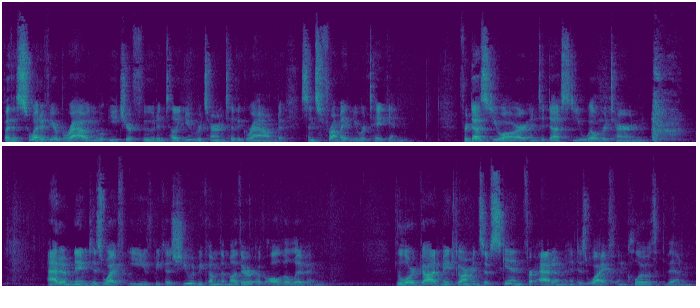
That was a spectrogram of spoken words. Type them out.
By the sweat of your brow you will eat your food until you return to the ground, since from it you were taken. For dust you are, and to dust you will return. Adam named his wife Eve because she would become the mother of all the living. The Lord God made garments of skin for Adam and his wife and clothed them.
